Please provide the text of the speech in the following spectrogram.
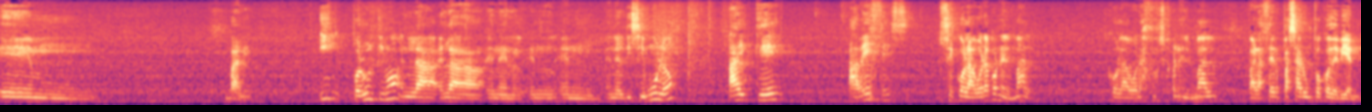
Eh, vale. Y por último, en, la, en, la, en, el, en el disimulo hay que, a veces, se colabora con el mal. Colaboramos con el mal para hacer pasar un poco de bien.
